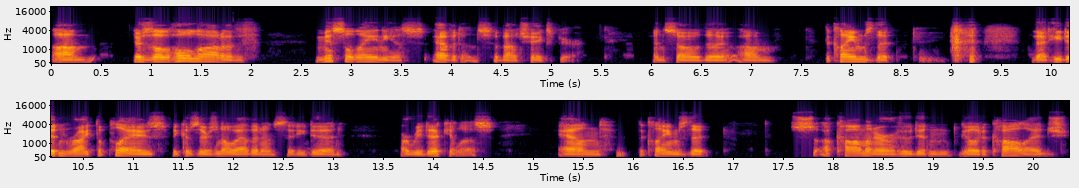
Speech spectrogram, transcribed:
um, there's a whole lot of miscellaneous evidence about Shakespeare, and so the um, the claims that that he didn't write the plays because there's no evidence that he did are ridiculous, and the claims that a commoner who didn't go to college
